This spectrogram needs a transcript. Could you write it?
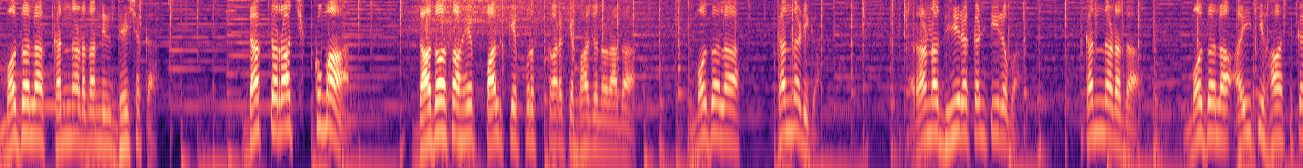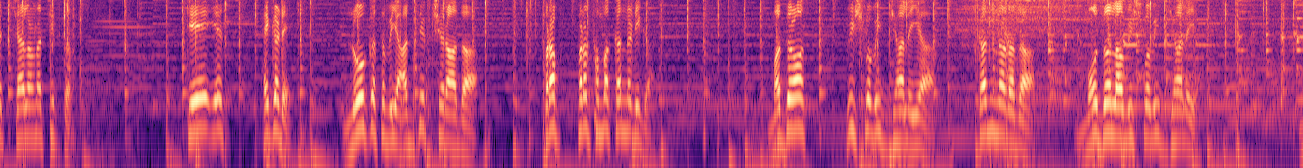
ಮೊದಲ ಕನ್ನಡದ ನಿರ್ದೇಶಕ ಡಾಕ್ಟರ್ ರಾಜ್ಕುಮಾರ್ ದಾದಾ ಸಾಹೇಬ್ ಪಾಲ್ಕೆ ಪುರಸ್ಕಾರಕ್ಕೆ ಭಾಜನರಾದ ಮೊದಲ ಕನ್ನಡಿಗ ರಣಧೀರ ಕಂಠೀರವ ಕನ್ನಡದ ಮೊದಲ ಐತಿಹಾಸಿಕ ಚಲನಚಿತ್ರ. ಕೆ ಎಸ್ ಹೆಗಡೆ ಲೋಕಸಭೆಯ ಅಧ್ಯಕ್ಷರಾದ ಪ್ರಪ್ರಥಮ ಕನ್ನಡಿಗ. ಮದ್ರಾಸ್ ವಿಶ್ವವಿದ್ಯಾಲಯ ಕನ್ನಡದ ಮೊದಲ ವಿಶ್ವವಿದ್ಯಾಲಯ.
